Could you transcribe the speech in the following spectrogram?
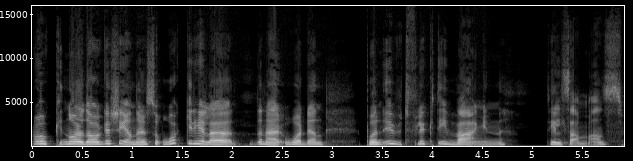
Och några dagar senare så åker hela den här orden på en utflykt i vagn tillsammans.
